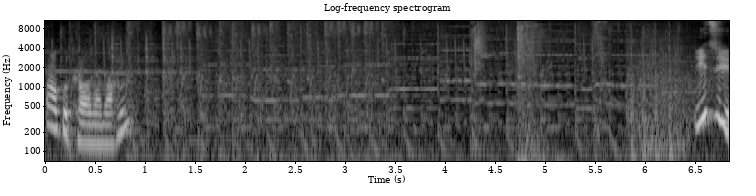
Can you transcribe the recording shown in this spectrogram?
Oh gut, kann man mal machen. Easy.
